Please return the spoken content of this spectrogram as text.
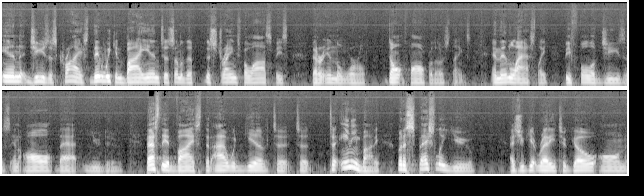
in Jesus Christ, then we can buy into some of the, the strange philosophies that are in the world. Don't fall for those things. And then lastly, be full of Jesus in all that you do. That's the advice that I would give to, to, to anybody, but especially you as you get ready to go on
